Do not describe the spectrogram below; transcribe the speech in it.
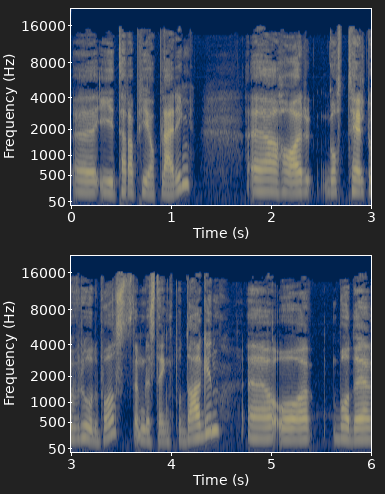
i terapiopplæring, har gått helt over hodet på oss. Den ble stengt på dagen, og både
